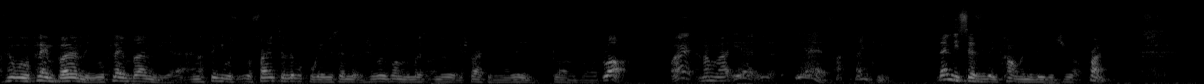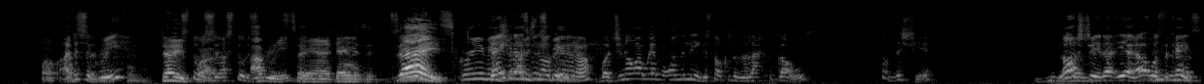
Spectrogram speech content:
I think we were playing Burnley. We were playing Burnley, yeah, and I think he was referring to the Liverpool game. He said, "Look, Giroud's one of the most underrated strikers in the league." Blah blah blah. Right? And I'm like, "Yeah, yeah, yeah th- thank you." Then he says that you can't win the league with Giroud up front. Well, I I've disagree. this from Day, Still bro. I still I've disagree. saying Yeah, this David's from a- Day. Screaming, David has Giroud's been not screaming, good enough. but do you know why we haven't won the league? It's not because of the lack of goals. Not this year. Last year, that yeah, that was the case.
